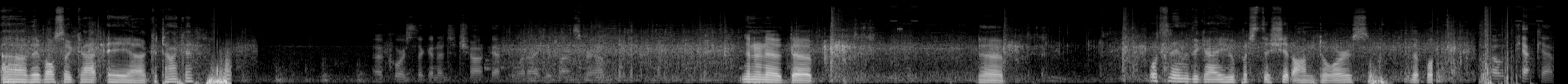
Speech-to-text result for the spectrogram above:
Uh, they've also got a uh, Katanka. Of course, they're gonna Tachanka after what I did last round. No, no, no. The the what's the name of the guy who puts the shit on doors? The Oh, Cap Can.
